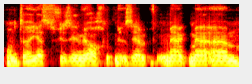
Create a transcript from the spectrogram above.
Und äh, jetzt sehen wir auch sehr mehr, mehr ähm,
